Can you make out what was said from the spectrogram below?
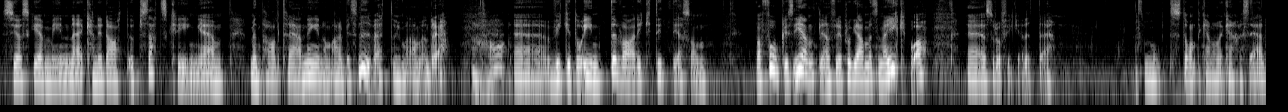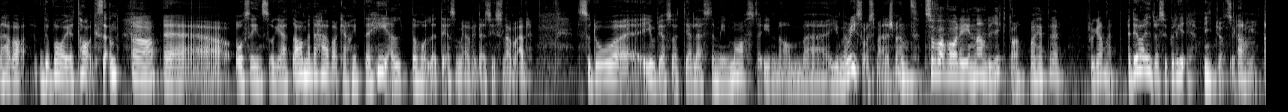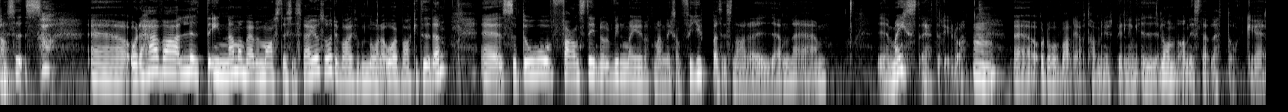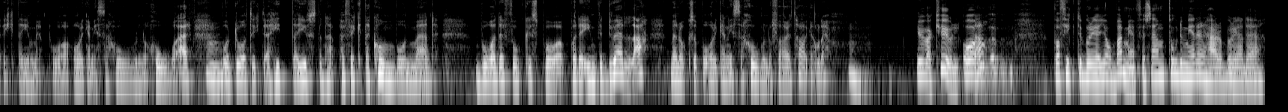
Så jag skrev min eh, kandidatuppsats kring eh, mental träning inom arbetslivet och hur man använder det. Aha. vilket då inte var riktigt det som var fokus egentligen för det programmet som jag gick på. så då fick jag lite motstånd kan man väl kanske säga. Det, här var, det var ju ett tag sedan. Ja. Eh, och så insåg jag att ah, men det här var kanske inte helt och hållet det som jag ville syssla med. Så då eh, gjorde jag så att jag läste min master inom uh, Human Resource Management. Mm. Så vad var det innan du gick då? Vad hette det programmet? Det var idrottspsykologi. Idrottspsykologi. Ja, precis. Ja. Uh, och det här var lite innan man började med masters i Sverige och så. Det var liksom några år bak i tiden. Uh, så då fanns det, då vill man ju att man liksom fördjupar sig snarare i en magister hette det ju då. Mm. Eh, och då valde jag att ta min utbildning i London istället och eh, rikta in mig på organisation och HR. Mm. Och då tyckte jag hitta just den här perfekta kombon med både fokus på, på det individuella men också på organisation och företagande. Mm. Gud vad kul! Och ja. Vad fick du börja jobba med? För sen tog du med dig det här och började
